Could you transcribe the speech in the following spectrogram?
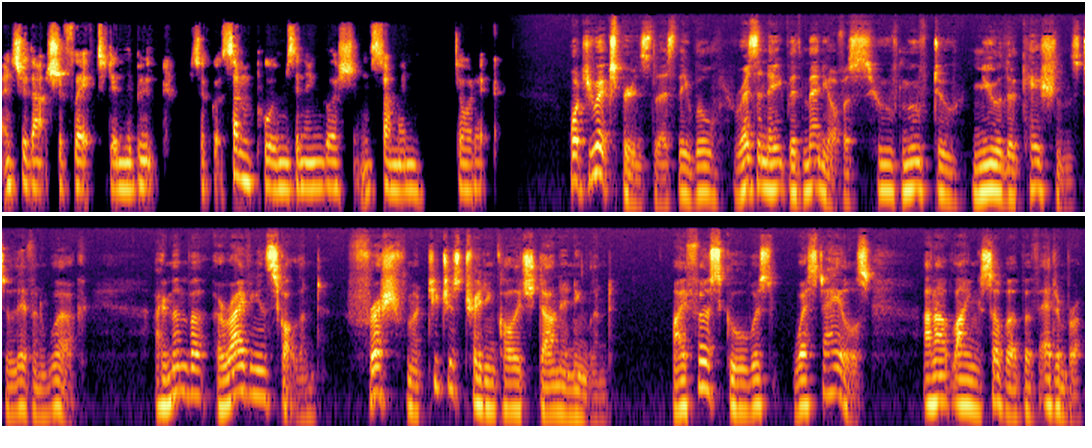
And so that's reflected in the book. So I've got some poems in English and some in Doric. What you experienced, Lesley, will resonate with many of us who've moved to new locations to live and work. I remember arriving in Scotland, fresh from a teacher's training college down in England. My first school was Wester Hailes, an outlying suburb of Edinburgh,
